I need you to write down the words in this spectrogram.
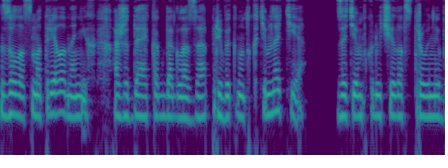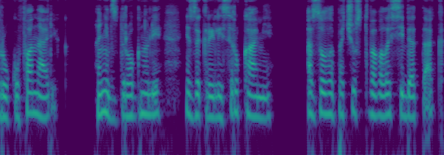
Зола смотрела на них, ожидая, когда глаза привыкнут к темноте. Затем включила встроенный в руку фонарик. Они вздрогнули и закрылись руками. А Зола почувствовала себя так,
